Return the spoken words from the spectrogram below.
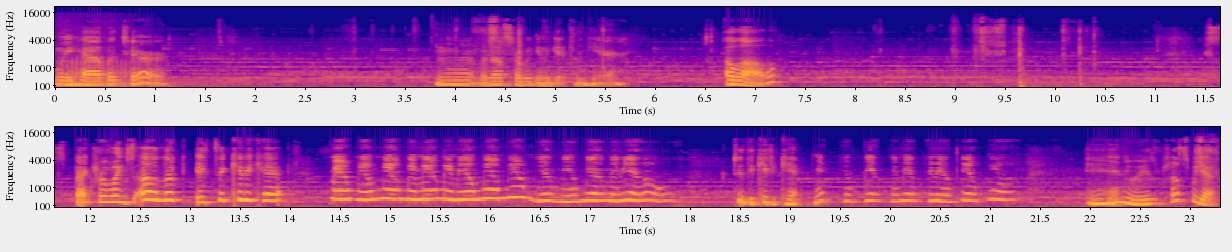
We have a Terror. Uh, what else are we going to get from here? A Lull. Spectral Lynx. Oh, look, it's a kitty cat. Meow, meow, meow, meow, meow, meow, meow, meow, meow, meow, meow, meow, meow. To the kitty cat. Meow, meow, meow, meow, meow, meow, meow, meow. Anyways, what else we got?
